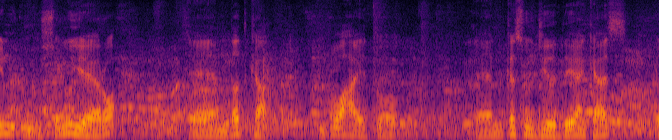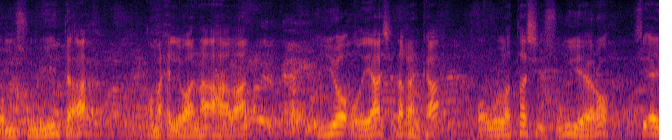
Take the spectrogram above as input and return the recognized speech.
in uu isugu yeero dadka muxuu ahayto ka soo jeeda deegaankaas oo mas'uuliyiinta ah ama xildhibaan ha ahaadaan iyo odayaasha dhaqanka oo uu la tashi isugu yeero si ay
